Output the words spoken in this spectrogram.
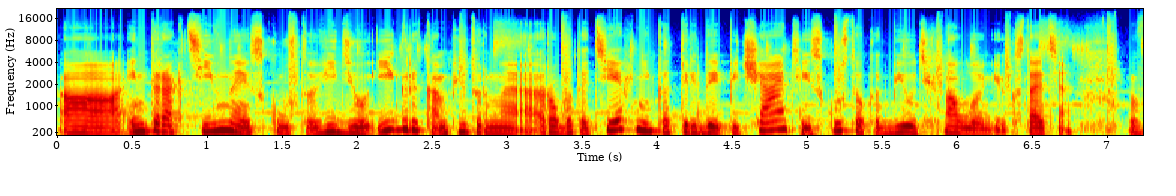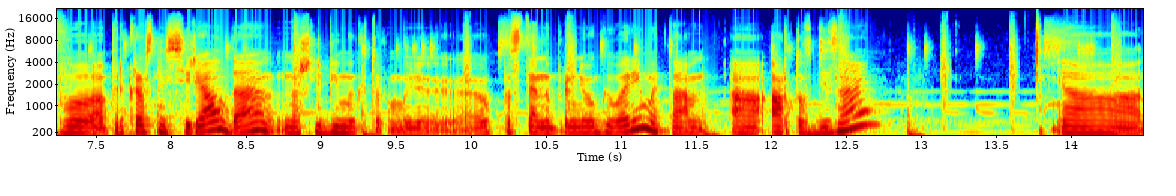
а, интерактивное искусство, видеоигры, компьютерная робототехника, 3D-печать и искусство как биотехнологию. Кстати, в прекрасный сериал, да, наш любимый, который мы э, постоянно про него говорим, это а, Art of Design, а,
